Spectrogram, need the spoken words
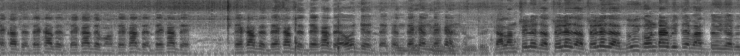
দেখাতে দেখাতে দেখাতে মা দেখাতে দেখাতে দেখাতে দেখাতে দেখাতে। ওই দেখেন দেখেন দেখেন চালান চলে যা চলে যা চলে যা। দুই ঘণ্টার ভিতরে বাধ্য হয়ে যাবে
